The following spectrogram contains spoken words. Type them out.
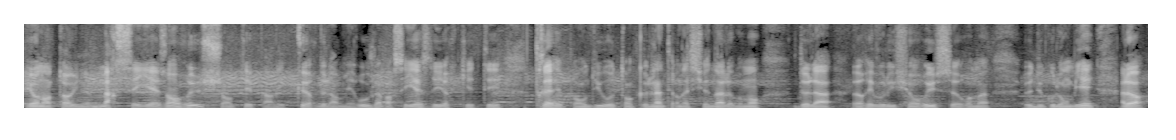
Et on entend une Marseillaise en russe chantée par les chœurs de l'armée rouge, la Marseillaise d'ailleurs qui était très répandue autant que l'international au moment de la euh, révolution russe, Romain euh, du Colombier. Alors,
